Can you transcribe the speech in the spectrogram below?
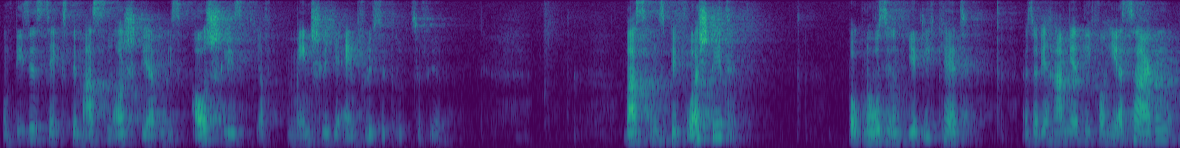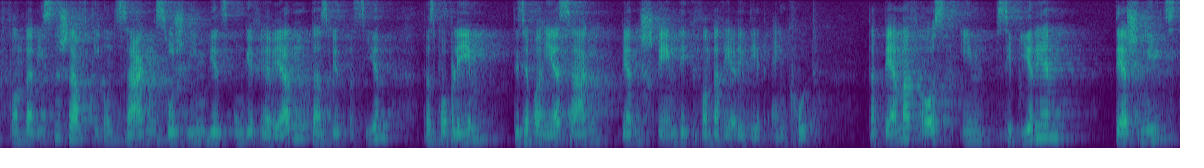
Und dieses sechste Massenaussterben ist ausschließlich auf menschliche Einflüsse zurückzuführen was uns bevorsteht, Prognose und Wirklichkeit. Also wir haben ja die Vorhersagen von der Wissenschaft, die uns sagen, so schlimm wird es ungefähr werden, das wird passieren. Das Problem, diese Vorhersagen werden ständig von der Realität eingeholt. Der Permafrost in Sibirien, der schmilzt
